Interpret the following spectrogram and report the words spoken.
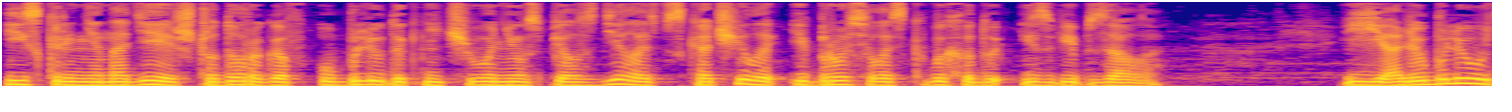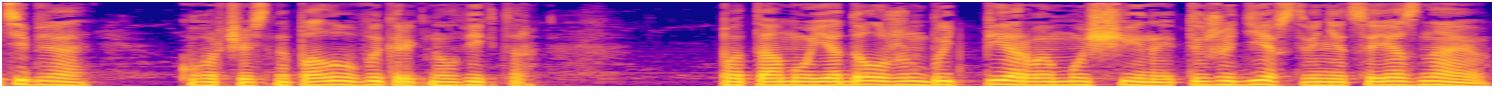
Искренне надеясь, что Дорогов ублюдок ничего не успел сделать, вскочила и бросилась к выходу из вип-зала. «Я люблю тебя!» — корчась на полу, выкрикнул Виктор — «Потому я должен быть первым мужчиной, ты же девственница, я знаю».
